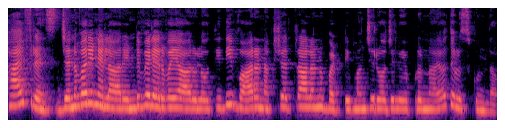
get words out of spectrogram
హాయ్ ఫ్రెండ్స్. జనవరి నెల రెండు వేల ఇరవై ఆరులో తిది వార నక్షత్రాలను బట్టి మంచి రోజులు ఎప్పుడున్నాయో తెలుసుకుందాం.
